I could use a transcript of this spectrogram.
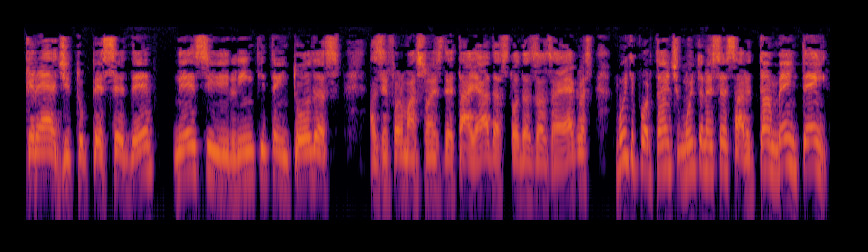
crédito PCD. Nesse link tem todas as informações detalhadas, todas as regras. Muito importante, muito necessário. Também tem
